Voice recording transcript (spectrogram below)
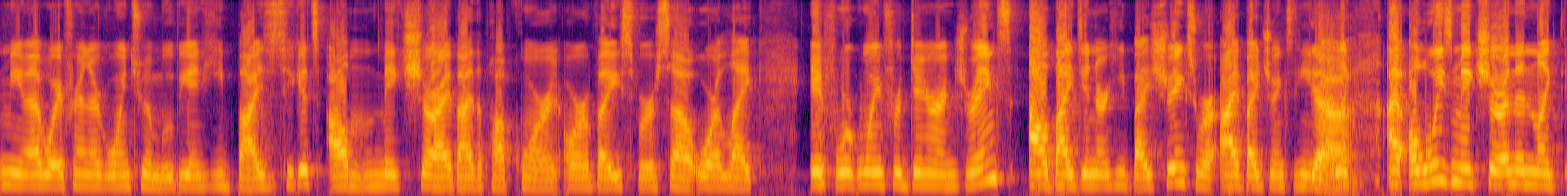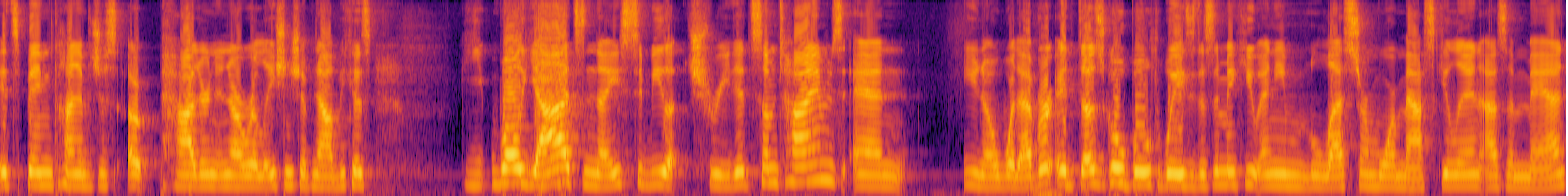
me and my boyfriend are going to a movie and he buys the tickets i'll make sure i buy the popcorn or vice versa or like if we're going for dinner and drinks i'll buy dinner he buys drinks or i buy drinks and he Yeah. buy, like i always make sure and then like it's been kind of just a pattern in our relationship now because well yeah it's nice to be like, treated sometimes and you know whatever it does go both ways it doesn't make you any less or more masculine as a man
